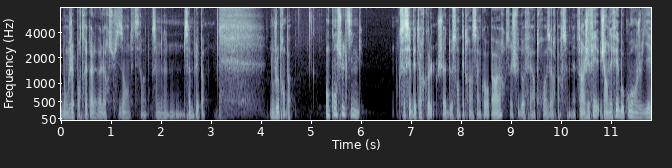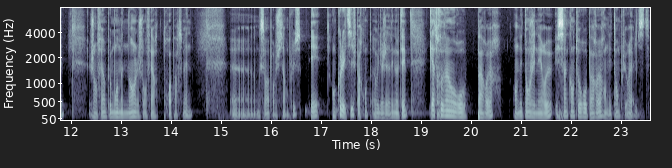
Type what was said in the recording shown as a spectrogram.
donc, j'apporterai pas la valeur suffisante, etc. Donc, ça me, ça me plaît pas. Donc, je prends pas. En consulting, ça c'est Better Call. Je suis à 285 euros par heure. Je dois faire 3 heures par semaine. Enfin, j'en ai, fait beaucoup en juillet. J'en fais un peu moins maintenant. Je dois en faire 3 par semaine. Euh, donc ça rapproche ça en plus. Et en collectif, par contre, ah oui, là j'avais noté, 80 euros par heure en étant généreux et 50 euros par heure en étant plus réaliste.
